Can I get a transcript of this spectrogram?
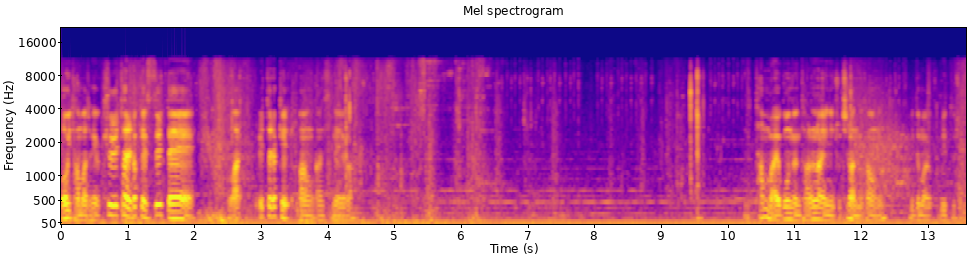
거의 다 맞아. 그러니까 Q 1타를 이렇게 쓸 때 1타 이렇게 아, 안 쓰네 얘가. top 말고는 다른 라인이 좋지 않네 상황이 mid 말고 mid 좋고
